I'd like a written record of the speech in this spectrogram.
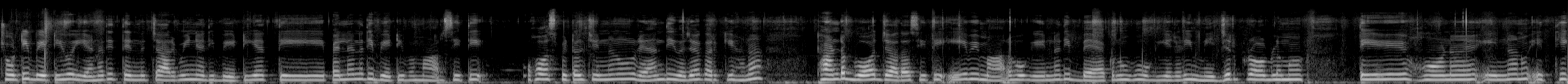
ਛੋਟੀ ਬੇਟੀ ਹੋਈ ਹੈ ਇਹਨਾਂ ਦੀ 3-4 ਮਹੀਨਿਆਂ ਦੀ ਬੇਟੀ ਹੈ ਤੇ ਪਹਿਲਾਂ ਇਹਨਾਂ ਦੀ ਬੇਟੀ ਬਿਮਾਰ ਸੀ ਤੇ ਹਸਪੀਟਲ 'ਚ ਇਹਨਾਂ ਨੂੰ ਰਹਿਣ ਦੀ ਵਜ੍ਹਾ ਕਰਕੇ ਹਨਾ ਠੰਡ ਬਹੁਤ ਜ਼ਿਆਦਾ ਸੀ ਤੇ ਇਹ ਬਿਮਾਰ ਹੋ ਗਏ, ਇਹਨਾਂ ਦੀ ਬੈਕ ਨੂੰ ਹੋ ਗਈ ਹੈ ਜਿਹੜੀ ਮੇਜਰ ਪ੍ਰੋਬਲਮ ਤੇ ਹੁਣ ਇਹਨਾਂ ਨੂੰ ਇੱਥੇ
